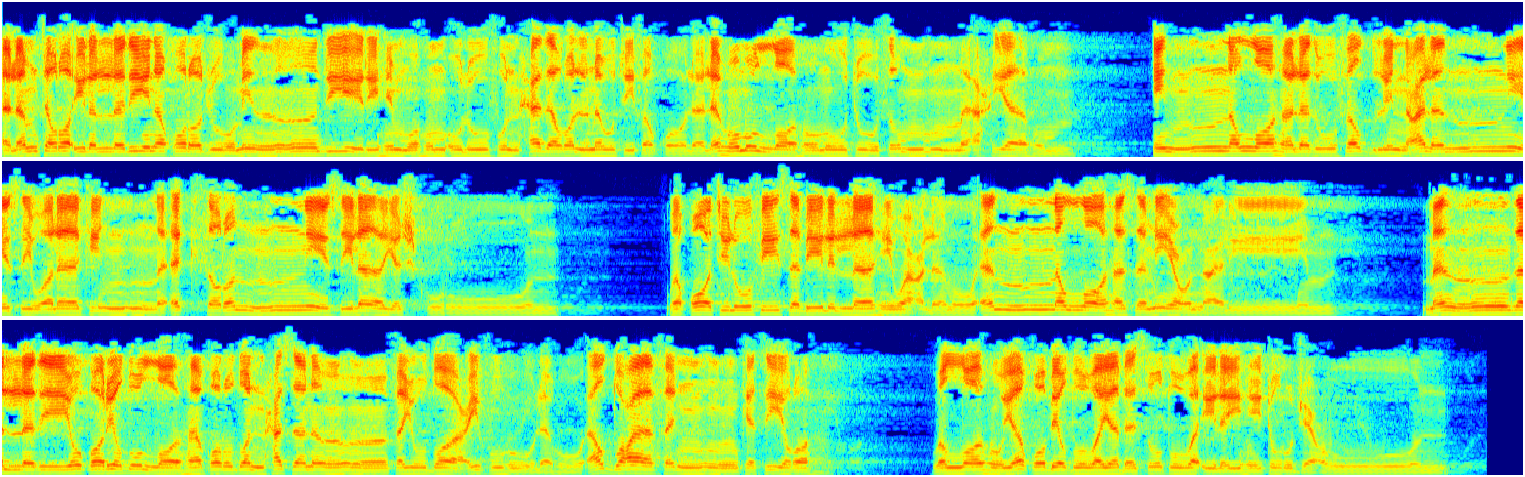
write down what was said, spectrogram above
ألم تر إلى الذين خرجوا من ديرهم وهم ألوف حذر الموت فقال لهم الله موتوا ثم أحياهم إِنَّ اللَّهَ لَذُو فَضْلٍ عَلَى النَّاسِ وَلَكِنَّ أَكْثَرَ النَّاسِ لَا يَشْكُرُونَ وَقَاتِلُوا فِي سَبِيلِ اللَّهِ وَاعْلَمُوا أَنَّ اللَّهَ سَمِيعٌ عَلِيمٌ. مَنْ ذَا الَّذِي يُقْرِضُ اللَّهَ قَرْضًا حَسَنًا فَيُضَاعِفُهُ لَهُ أَضْعَافًا كَثِيرَةً. وَاللَّهُ يَقْبِضُ وَيَبْسُطُ وَإِلَيْهِ تُرْجَعُونَ.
